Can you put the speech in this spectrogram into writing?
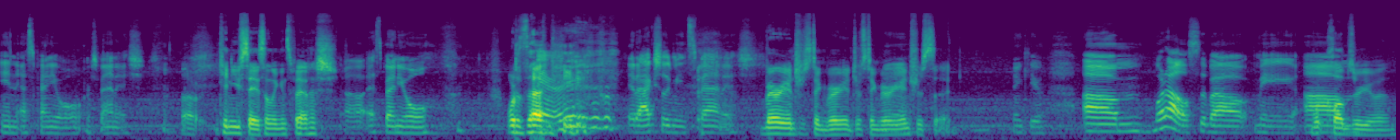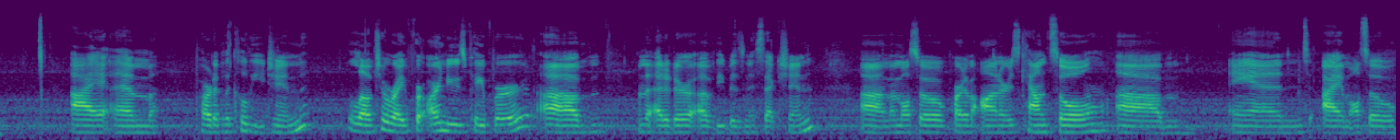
in Espanol or Spanish. Uh, can you say something in Spanish? Uh, Espanol. What does that There. mean? It actually means Spanish. very interesting, very interesting, very Yeah. interesting. Thank you. Um, what else about me? What clubs Um, are you in? I am part of the Collegian. Love to write for our newspaper. Um, I'm the editor of the business section. Um, I'm also part of Honors Council, um, and I'm also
